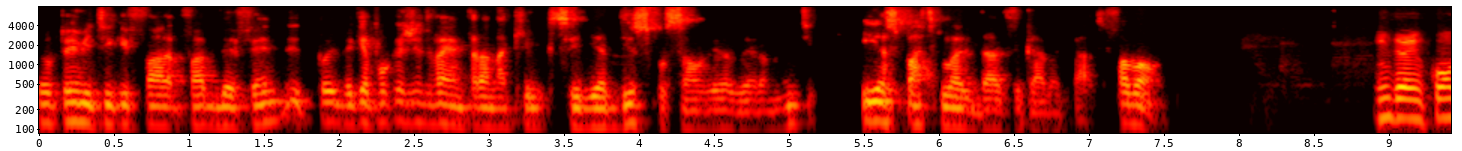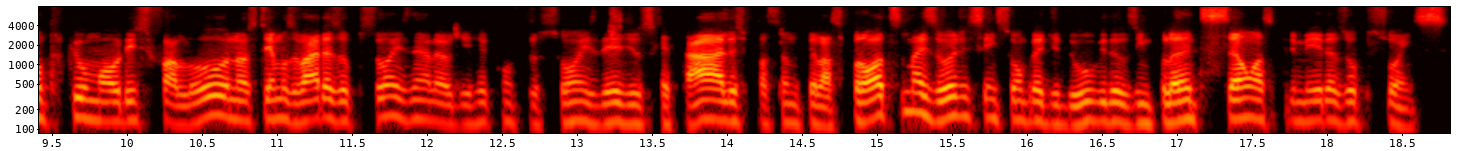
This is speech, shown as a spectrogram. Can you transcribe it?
Vou permitir que Fábio defenda, e depois, daqui a pouco a gente vai entrar naquilo que seria a discussão verdadeiramente e as particularidades de cada caso. Fabão. Indo ao encontro que o Maurício falou, nós temos várias opções, né, Léo, de reconstruções, desde os retalhos, passando pelas próteses, mas hoje, sem sombra de dúvida, os implantes são as primeiras opções.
